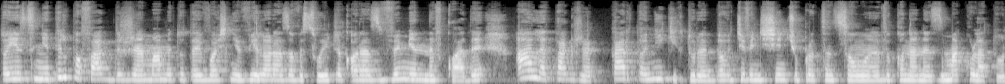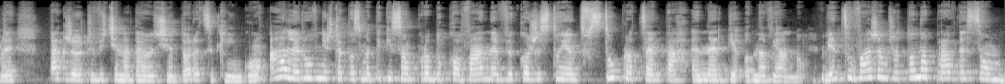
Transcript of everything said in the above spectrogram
to jest nie tylko fakt, że mamy tutaj właśnie właśnie wielorazowy słoiczek oraz wymienne wkłady, ale także kartoniki, które do 90% są wykonane z makulatury, także oczywiście nadają się do recyklingu, ale również te kosmetyki są produkowane wykorzystując w 100% energię odnawialną. Więc uważam, że to naprawdę są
